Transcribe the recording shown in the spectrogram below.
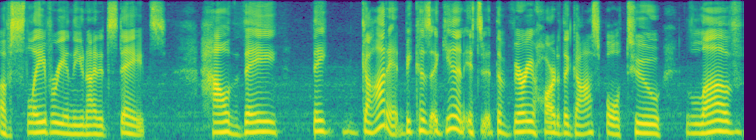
of slavery in the United States, how they they got it. Because again, it's at the very heart of the gospel to love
